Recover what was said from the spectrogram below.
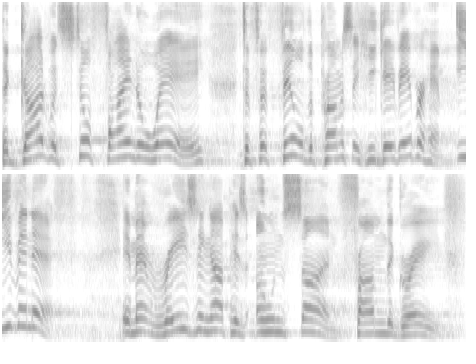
that God would still find a way to fulfill the promise that he gave Abraham, even if it meant raising up his own son from the grave.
